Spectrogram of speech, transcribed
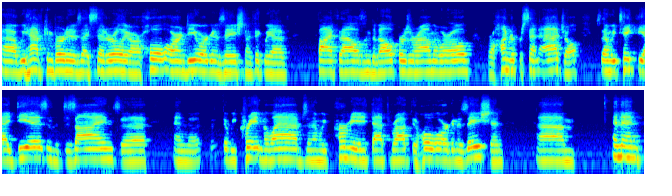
uh, we have converted, as I said earlier, our whole R&D organization. I think we have 5,000 developers around the world. We're 100% agile. So then we take the ideas and the designs uh, and the, that we create in the labs, and then we permeate that throughout the whole organization. Um, and then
